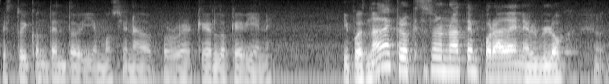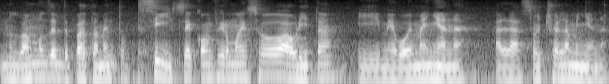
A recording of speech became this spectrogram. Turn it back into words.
estoy contento y emocionado por ver qué es lo que viene. Y pues nada, creo que esta es una nueva temporada en el blog. Nos vamos del departamento. Sí, se confirmó eso ahorita y me voy mañana a las 8 de la mañana.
